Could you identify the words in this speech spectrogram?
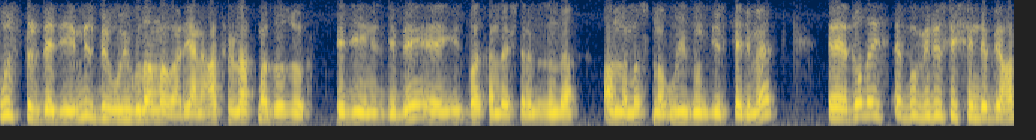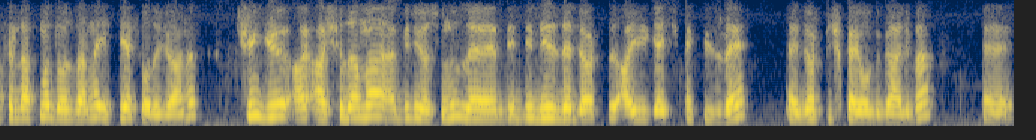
booster dediğimiz bir uygulama var. Yani hatırlatma dozu dediğiniz gibi e, vatandaşlarımızın da anlamasına uygun bir kelime. E, dolayısıyla bu virüs içinde bir hatırlatma dozlarına ihtiyaç olacağını çünkü aşılama biliyorsunuz e, bizde 4 ayı geçmek üzere e, 4,5 ay oldu galiba. E,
